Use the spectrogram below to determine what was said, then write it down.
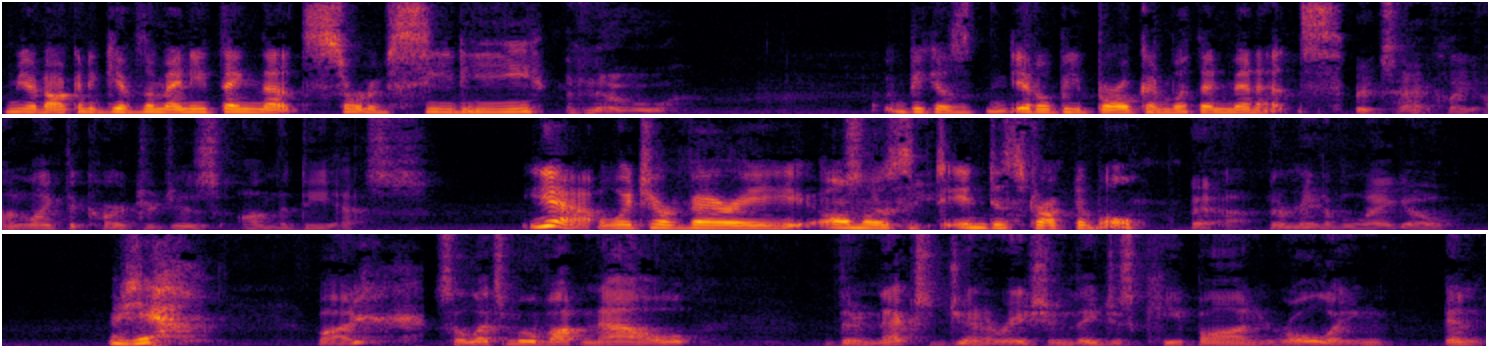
you're not going to give them anything that's sort of CD No. because it'll be broken within minutes. Exactly. Unlike the cartridges on the DS. Yeah, which are very almost Sturdy. indestructible. Yeah, they're made of Lego. Yeah. But so let's move up now. Their next generation, they just keep on rolling. And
